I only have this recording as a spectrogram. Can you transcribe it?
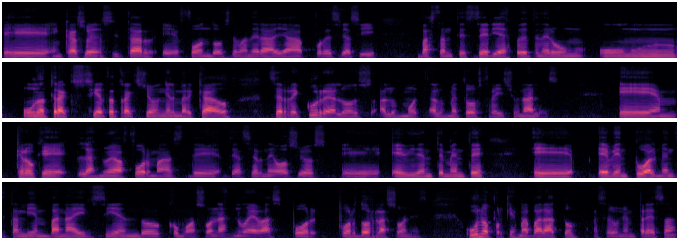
eh, en caso de necesitar eh, fondos de manera ya, por decir así, bastante seria después de tener un, un, una cierta atracción en el mercado, se recurre a los, a los, a los métodos tradicionales. Eh, creo que las nuevas formas de, hacer negocios, evidentemente, eventualmente también van a ir siendo como zonas nuevas por, por dos razones. Uno, porque es más barato hacer una empresa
